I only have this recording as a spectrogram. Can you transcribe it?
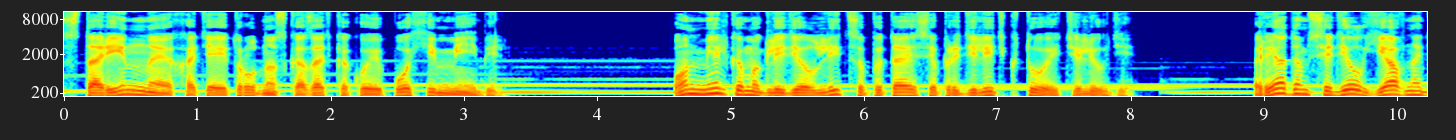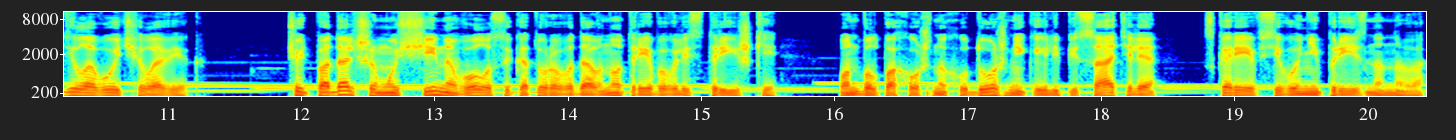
старинная, хотя и трудно сказать какой эпохи, мебель. Он мельком оглядел лица, пытаясь определить, кто эти люди. Рядом сидел явно деловой человек. Чуть подальше мужчина, волосы которого давно требовали стрижки – он был похож на художника или писателя, скорее всего, непризнанного.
